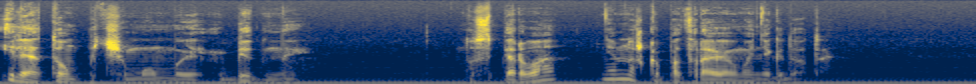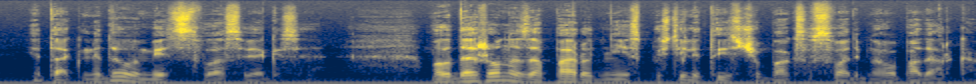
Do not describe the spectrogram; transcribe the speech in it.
или о том, почему мы бедны. Но сперва немножко потравим анекдоты. Итак, медовый месяц в Лас-Вегасе. Молодожены за пару дней спустили тысячу баксов свадебного подарка.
